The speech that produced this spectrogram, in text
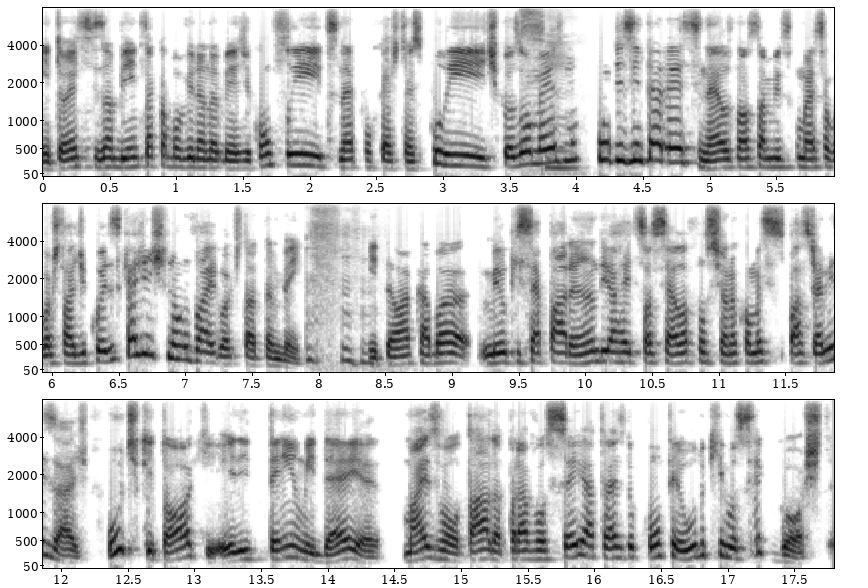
Então, esses ambientes acabam virando ambientes de conflitos, né? Por questões políticas ou Sim. mesmo por desinteresse, né? Os nossos amigos começam a gostar de coisas que a gente não vai gostar também. Então acaba meio que separando e a rede social ela funciona como esse espaço de amizade. O TikTok, ele tem uma ideia mais voltada para você ir atrás do conteúdo que você gosta.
